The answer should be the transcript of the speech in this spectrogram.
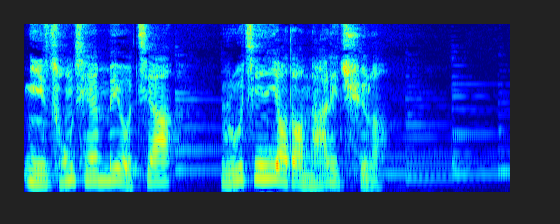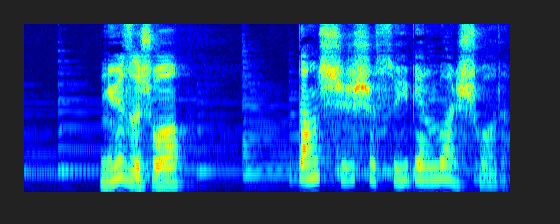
你从前没有家，如今要到哪里去了？”女子说：“当时是随便乱说的，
